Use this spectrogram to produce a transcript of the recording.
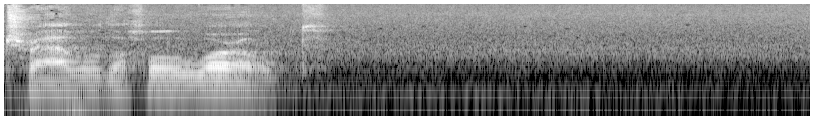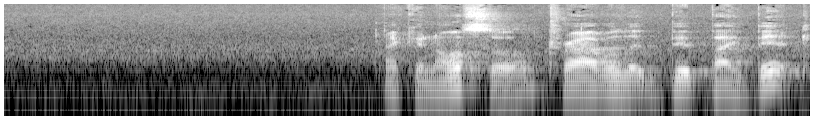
travel the whole world. I can also travel it bit by bit.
